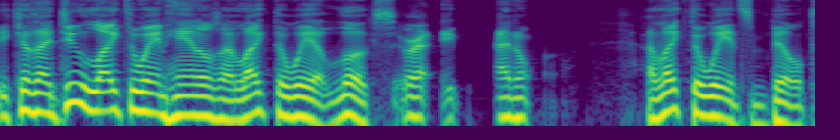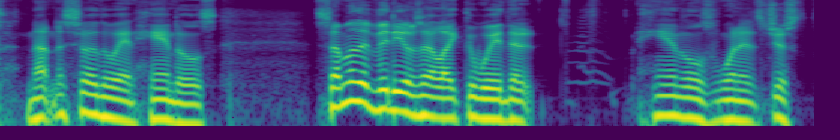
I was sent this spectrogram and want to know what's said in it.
because I do like the way it handles. I like the way it looks. Or I, I don't. I like the way it's built, not necessarily the way it handles. Some of the videos I like the way that it handles when it's just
